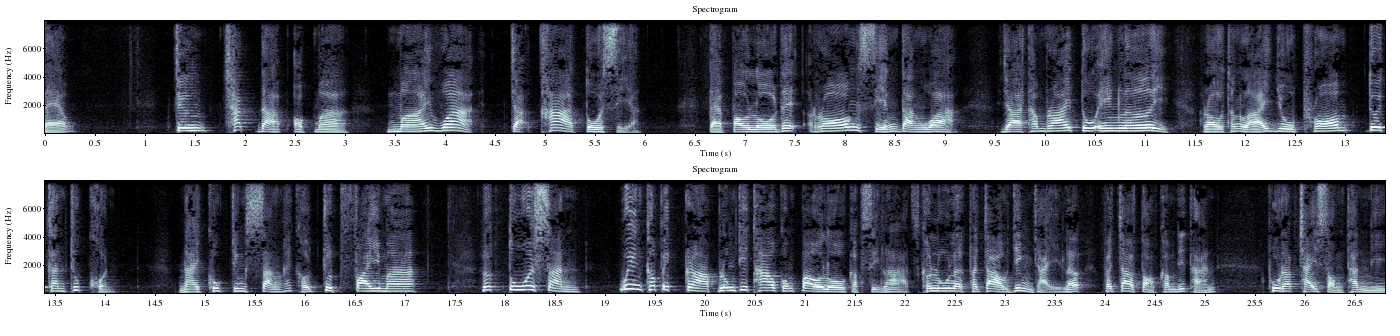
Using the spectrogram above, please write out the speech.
แล้ว จึงชักดาบออกมา หมายว่าจะฆ่าตัวเสีย แต่เปาโลได้ร้องเสียงดังว่า อย่าทำร้ายตัวเองเลย เราทั้งหลายอยู่พร้อมด้วยกันทุกคน นายคุกจึงสั่งให้เขาจุดไฟมา แล้วตัวสั่นวิ่งเข้าไปกราบลงที่เท้าของเปาโลกับศิลาสเขารู้แล้วพระเจ้ายิ่งใหญ่แล้วพระเจ้าตอบคำอธิษฐาน ผู้รับใช้สองท่านนี้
